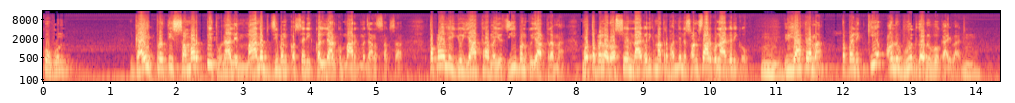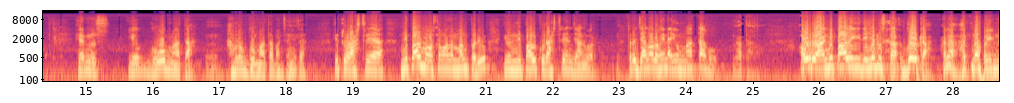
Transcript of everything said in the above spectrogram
को हुन् गाईप्रति समर्पित हुनाले मानव जीवन कसरी कल्याणको मार्गमा जान सक्छ तपाईँले यो यात्रामा यो जीवनको यात्रामा म तपाईँलाई रसियन नागरिक मात्र भन्दिनँ संसारको नागरिक हो। यो यात्रामा तपाईँले के अनुभूत गर्नुभयो गाईबाट. हेर्नुहोस् यो गोमाता. हाम्रो गोमाता भन्छ नि त यो त राष्ट्रिय नेपालमा अवस्था मलाई मन पर्यो यो नेपालको राष्ट्रिय जानवर तर जानवर होइन यो माता हो माता हो और नेपाली हेर्नुहोस् त गोर्खा होइन हातमा होइन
